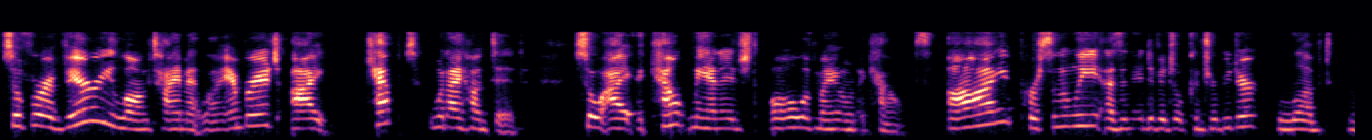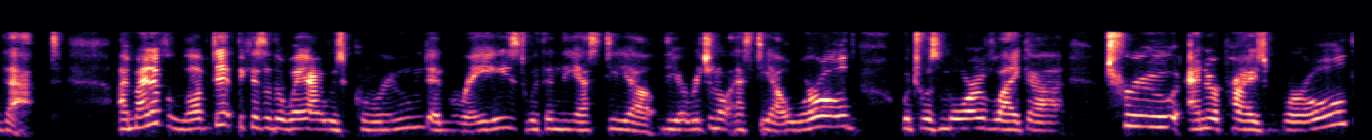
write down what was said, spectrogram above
So for a very long time at Lionbridge, I kept what I hunted. So I account managed all of my own accounts. I personally, as an individual contributor, loved that. I might have loved it because of the way I was groomed and raised within the SDL, the original SDL world, which was more of like a true enterprise world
